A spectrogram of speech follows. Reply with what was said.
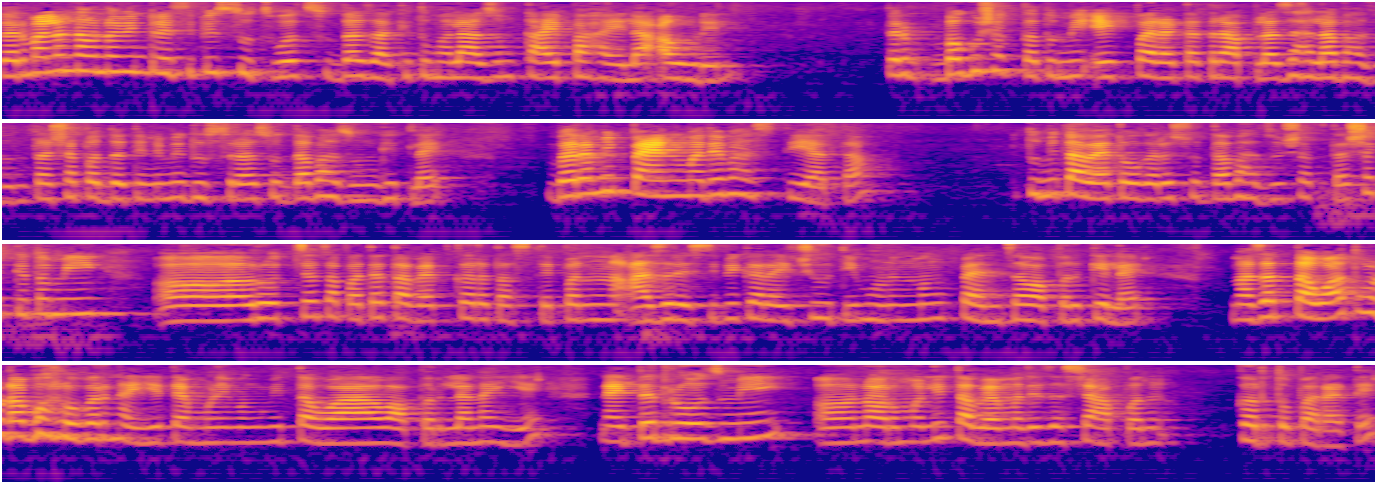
तर मला नवनवीन रेसिपी सुचवतसुद्धा जा की तुम्हाला अजून काय पाहायला आवडेल. तर बघू शकता तुम्ही एक पराठा तर आपला झाला भाजून. तशा पद्धतीने मी दुसरासुद्धा भाजून घेतला आहे बरं मी पॅनमध्ये भाजते आता. तुम्ही तव्यात वगैरे सुद्धा भाजू शकता. शक्यतो मी रोजच्या चपात्या तव्यात करत असते पण आज रेसिपी करायची होती म्हणून मग पॅनचा वापर केला आहे माझा तवा थोडा बरोबर नाही आहे त्यामुळे मग मी तवा वापरला नाही आहे नाहीतर रोज मी नॉर्मली तव्यामध्ये जसे आपण करतो पराठे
